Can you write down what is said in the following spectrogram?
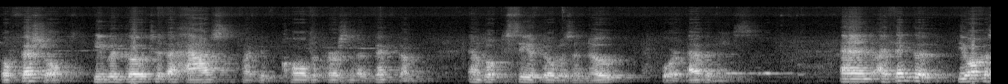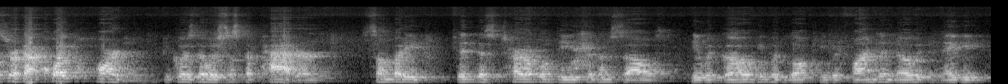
official he would go to the house, I could call the person a victim, and look to see if there was a note or evidence. And I think that the officer got quite hardened because there was just a pattern. Somebody did this terrible deed to themselves. He would go, he would look, he would find a note, and maybe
